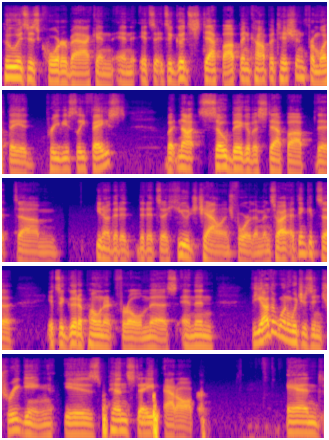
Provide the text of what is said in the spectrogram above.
who is his quarterback, and and it's it's a good step up in competition from what they had previously faced, but not so big of a step up that um, you know that it that it's a huge challenge for them. And so I, I think it's a it's a good opponent for Ole Miss. And then the other one, which is intriguing, is Penn State at Auburn. And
